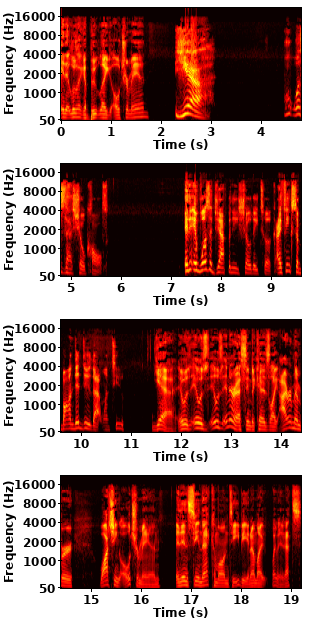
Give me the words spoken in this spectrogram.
and it looked like a bootleg ultraman Yeah. What was that show called? And it was a Japanese show they took. I think Saban did do that one too. yeah it was it was it was interesting because like i remember watching ultraman and then seeing that come on tv and i'm like wait a minute that's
